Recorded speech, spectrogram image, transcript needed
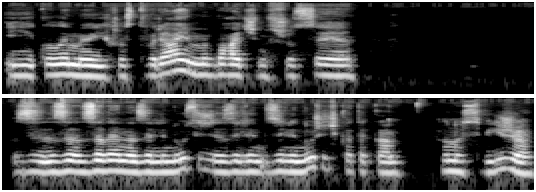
І коли ми їх розтворяємо, ми бачимо, що це зелена зеленушечка, зелен- зеленушечка така, що воно свіже.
